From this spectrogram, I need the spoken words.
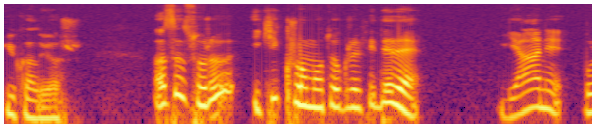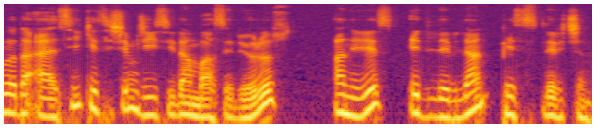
yük alıyor. Asıl soru iki kromatografide de yani burada LC kesişim GC'den bahsediyoruz. Analiz edilebilen pestisitler için.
